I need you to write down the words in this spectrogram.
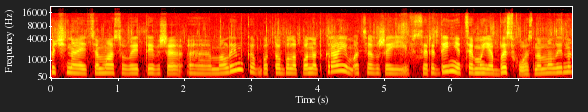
Починається масово йти вже е, малинка, бо то була понад краєм, а це вже її всередині. Це моя безхозна малина,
